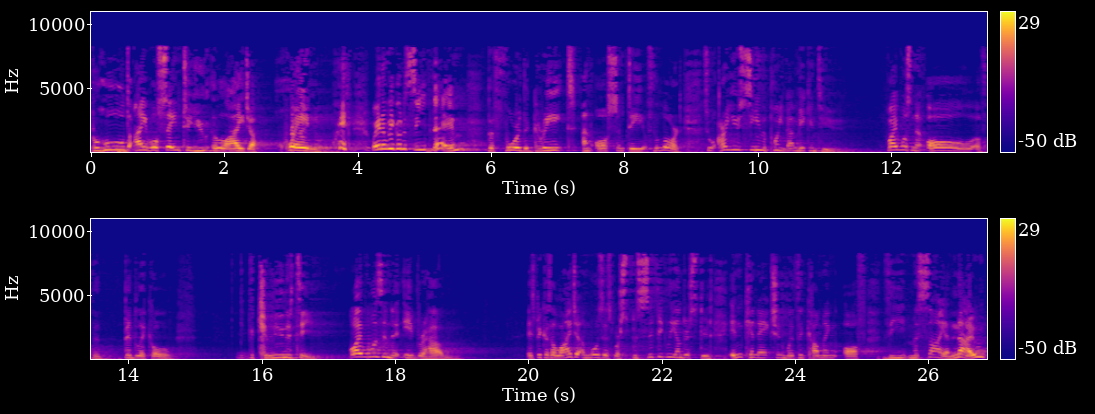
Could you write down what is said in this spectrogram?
behold I will send to you Elijah. When? When are we going to see them before the great and awesome day of the Lord? So are you seeing the point that I'm making to you? Why wasn't it all of the biblical the community why wasn't it Abraham? It's because Elijah and Moses were specifically understood in connection with the coming of the Messiah. Now,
